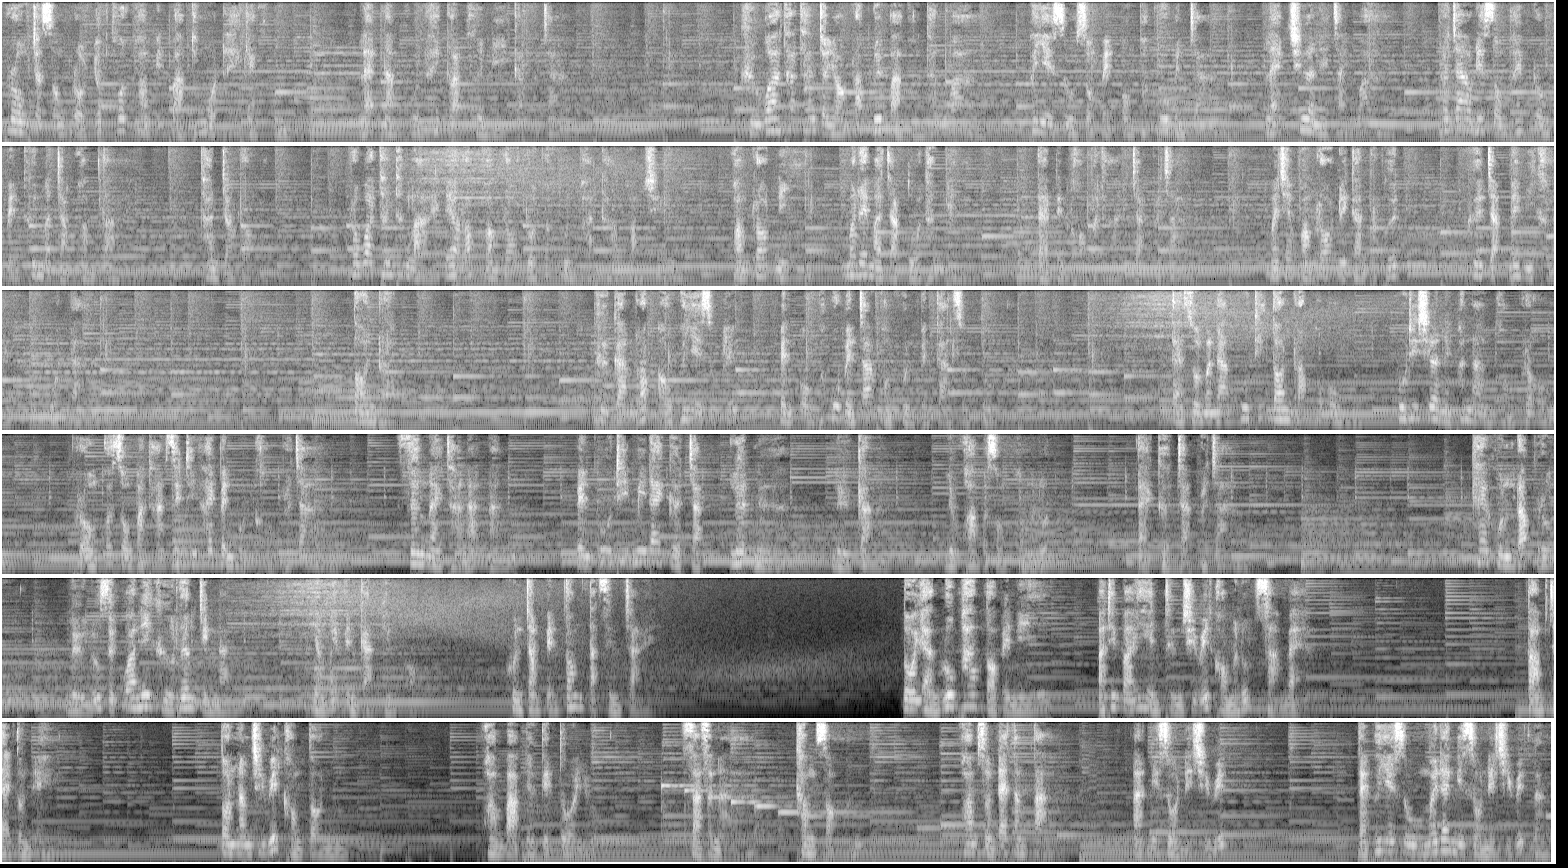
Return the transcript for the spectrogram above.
พระองค์จะทรงโปรดยกโทษความผิดบาปทั้งหมดให้แก่คุณ และนำคุณให้กลับคืนดีกับพระเจ้า คือว่าถ้าท่านจะยอมรับด้วยปากของท่านว่า พระเยซูทรงเป็นองค์พระผู้เป็นเจ้า และเชื่อในใจว่า พระเจ้าได้ทรงให้พระองค์เป็นขึ้นมาจากความตาย ท่านจะรอด เพราะว่าท่านทั้งหลายได้รับความรอดโดยพระคุณผ่านทางความเชื่อ ความรอดนี้ไม่ได้มาจากตัวท่านเอง แต่เป็นของประทานจากพระเจ้า ไม่ใช่ความรอดโดยการประพฤติ เพื่อจะไม่มีใครอวดได้ตอนรับ คือการรับเอาพระเยซูคริสต์เป็นองค์พระผู้เป็นเจ้าของคุณเป็นการส่วนตัว แต่ส่วนบรรดาผู้ที่ต้อนรับพระองค์ ผู้ที่เชื่อในพระนามของพระองค์ ระองค์ก็ทรงประทานสิทธิให้เป็นบุตรของพระเจ้า ซึ่งในฐานะนั้น เป็นผู้ที่ไม่ได้เกิดจากเลือดเนื้อ หรือการหรือความประสงค์ของมนุษย์ แต่เกิดจากพระเจ้า แค่คุณรับรู้ หรือรู้สึกว่านี่คือเรื่องจริงนั้น ยังไม่เป็นการเพียงพอคุณจำเป็นต้องตัดสินใจ ตัวอย่างรูปภาพต่อไปนี้ อธิบายให้เห็นถึงชีวิตของมนุษย์สามแบบ ตามใจตนเอง ตนนำชีวิตของตน ความบาปยังติดตัวอยู่ ศาสนาคำสอน ความสนใจต่างๆ อาจมีส่วนในชีวิต แต่พระเยซูไม่ได้มีส่วนในชีวิตเลย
